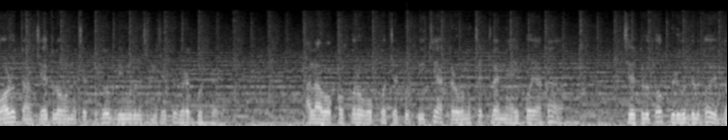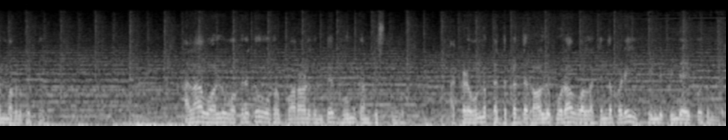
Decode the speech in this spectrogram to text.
వాడు తన చేతిలో ఉన్న చెట్టుతో భీముడు విసిరిన చెట్టు విరగ్గొట్టాడు. అలా ఒక్కొక్కరు ఒక్కో చెట్టు పీకి అక్కడ ఉన్న చెట్లన్నీ అయిపోయాక చేతులతో పిడుగుద్దులతో యుద్ధం మొదలుపెట్టారు. అలా వాళ్ళు ఒకరితో ఒకరు పోరాడుతుంటే భూమి కనిపిస్తుంది అక్కడ ఉన్న పెద్ద పెద్ద రాళ్ళు కూడా వాళ్ళ కింద పడి పిండి పిండి అయిపోతున్నాయి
